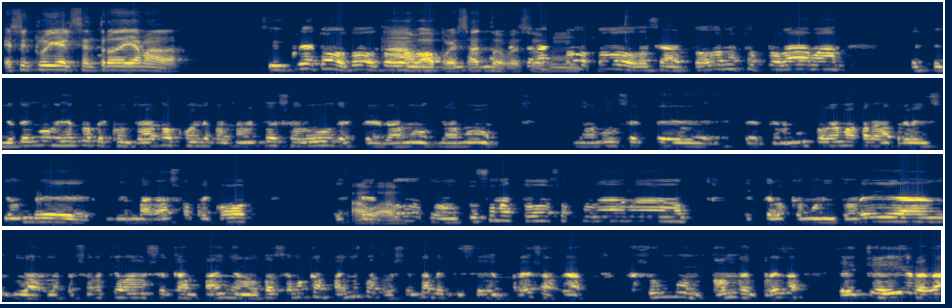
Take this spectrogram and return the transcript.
¿Eso incluye el centro de llamada? Sí, incluye todo, todo, todo. Ah, wow, pues exacto. Pues eso todo, todo, o sea, todos nuestros programas. Este, yo tengo, ejemplo, pues contratos con el Departamento de Salud, este, damos, damos damos este, este, tenemos un programa para la prevención de, embarazo precoz. Este, ah, tú sumas todos esos programas, este, los que monitorean, las personas que van a hacer campaña, nosotros hacemos campaña en 426 empresas, o sea, es un montón de empresas que hay que ir, ¿verdad?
